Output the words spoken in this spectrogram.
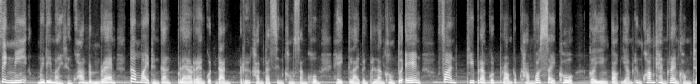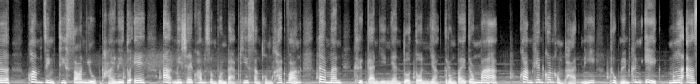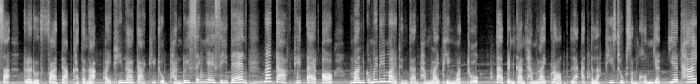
สิ่งนี้ไม่ได้หมายถึงความรุนแรง แต่หมายถึงการแปรแรงกดดัน หรือคำตัดสินของสังคม ให้กลายเป็นพลังของตัวเอง ฟันที่ปรากฏพร้อมกับคำว่าไซโคก็ยิ่งตอกย้ำถึงความแข็งแกร่งของเธอ ความจริงที่ซ่อนอยู่ภายในตัวเอง อาจไม่ใช่ความสมบูรณ์แบบที่สังคมคาดหวัง แต่มันคือการยืนยันตัวตนอย่างตรงไปตรงมา ความเข้มข้นของพาร์ทนี้ถูกเน้นขึ้นอีก เมื่ออาสะกระโดดฟาดดาบคาตนะไปที่หน้ากากที่ถูกพันด้วยเส้นใยสีแดง หน้ากากที่แตกออก มันก็ไม่ได้หมายถึงการทำลายเพียงวัตถุ แต่เป็นการทำลายกรอบและอัตลักษณ์ที่ถูกสังคมยัดเยียดให้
